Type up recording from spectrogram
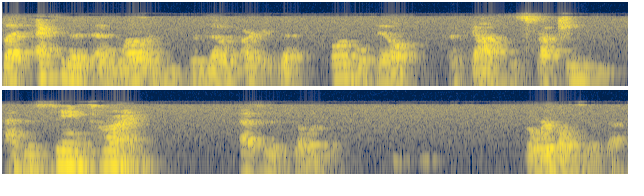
But Exodus, as well as the Noah's Ark, is a horrible tale of God's destruction at the same time as His deliverance. We're adults with that.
